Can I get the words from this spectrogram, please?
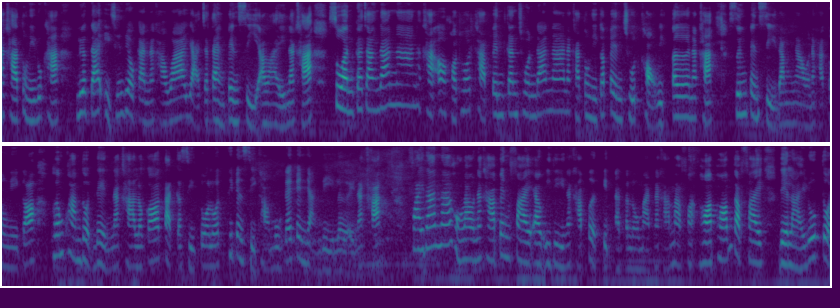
นะคะ ตรงนี้ลูกค้าเลือกได้อีกเช่นเดียวกันนะคะ ว่าอยากจะแต่งเป็นสีอะไรนะคะ ส่วนกระจังด้านหน้านะคะอ๋อขอโทษค่ะ เป็นกันชนด้านหน้านะคะ ตรงนี้ก็เป็นชุดของวิกเตอร์นะคะ ซึ่งเป็นสีดำเงานะคะ ตรงนี้ก็เพิ่มความโดดเด่นนะคะ แล้วก็ตัดกับสีตัวรถที่เป็นสีขาวมุกได้เป็นอย่างดีเลยนะคะ ไฟด้านหน้าของเรานะคะ เป็นไฟ LED นะคะ เปิดปิดอัตโนมัตินะคะ มาพร้อมกับไฟ Daylight รูปตัว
